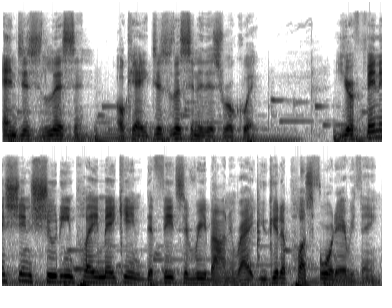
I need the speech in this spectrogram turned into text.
and just listen, okay? Just listen to this real quick. You're finishing, shooting, playmaking, defensive rebounding, right? You get a plus four to everything.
